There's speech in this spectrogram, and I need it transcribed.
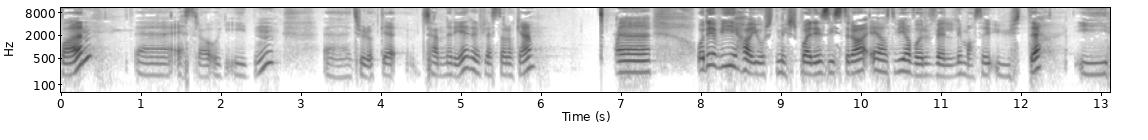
barn. Eh, Esra og Iden. Eh, jeg tror dere kjenner de, de fleste av dere. Eh, og det vi har gjort mye på i det siste, da, er at vi har vært veldig masse ute i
